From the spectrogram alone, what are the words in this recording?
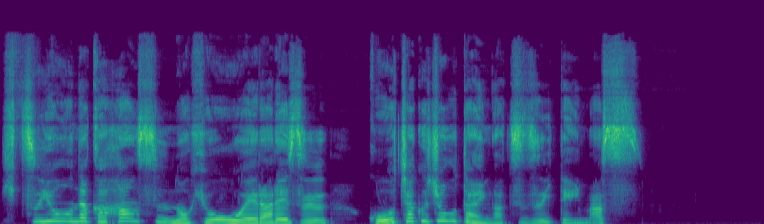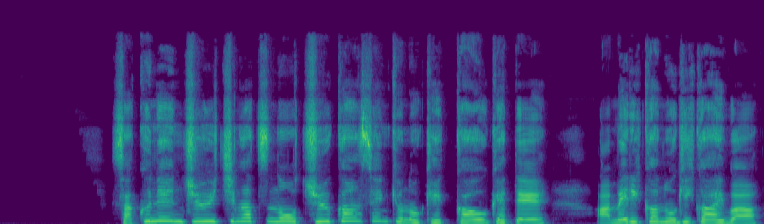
必要な過半数の票を得られず、膠着状態が続いています。昨年11月の中間選挙の結果を受けて、アメリカの議会は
